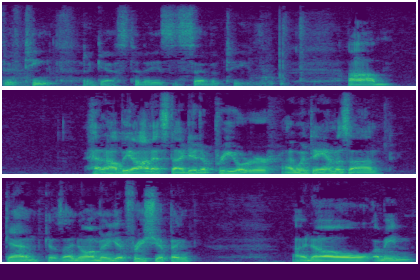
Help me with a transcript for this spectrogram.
15th, I guess. Today's the 17th. Um, and I'll be honest, I did a pre order. I went to Amazon again because I know I'm going to get free shipping. I know, I mean,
